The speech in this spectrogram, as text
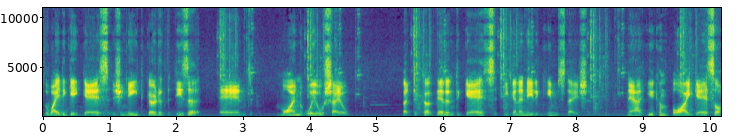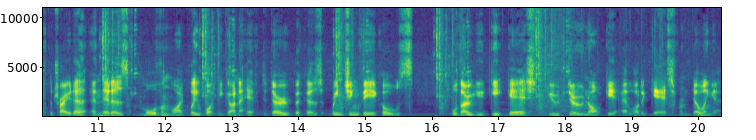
the way to get gas is you need to go to the desert and mine oil shale. But to cook that into gas, you're going to need a chem station. Now, you can buy gas off the trader, and that is more than likely what you're going to have to do because wrenching vehicles, although you get gas, you do not get a lot of gas from doing it.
